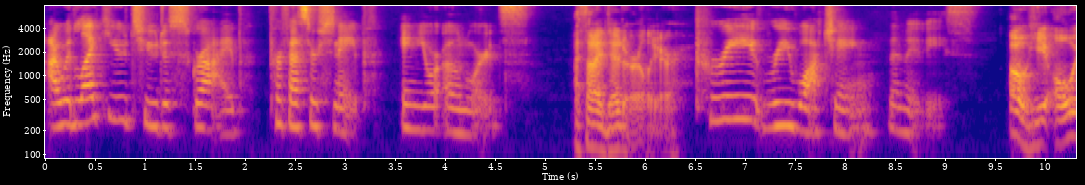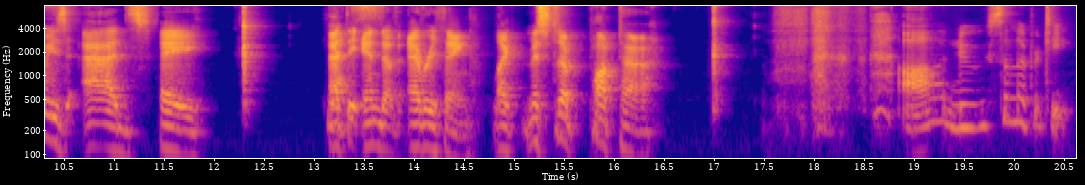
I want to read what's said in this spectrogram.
I would like you to describe Professor Snape in your own words. I thought I did earlier. Pre rewatching the movies. Oh, he always adds a at the end of everything. Like Mr. Potter. Ah, new celebrity.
